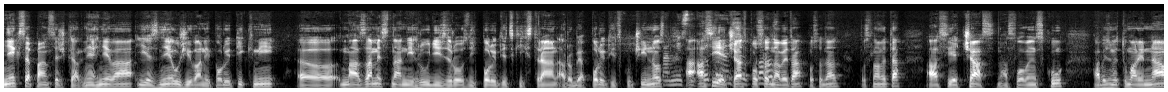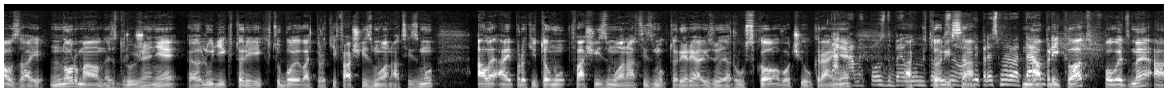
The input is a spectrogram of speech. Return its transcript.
nech sa pán Sečkár nehnevá, je zneužívaný politikmi, e, má zamestnaných ľudí z rôznych politických strán a robia politickú činnosť. A asi je čas, posledná veta, posledná, posledná veta, a asi je čas na Slovensku, aby sme tu mali naozaj normálne združenie e, ľudí, ktorí chcú bojovať proti fašizmu a nacizmu ale aj proti tomu fašizmu a nacizmu, ktorý realizuje Rusko voči Ukrajine. A máme postbellum, a ktorý sa napríklad, povedzme, a,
